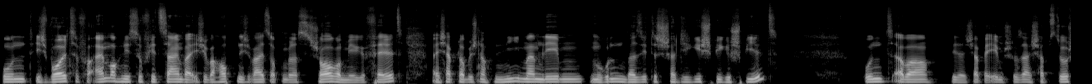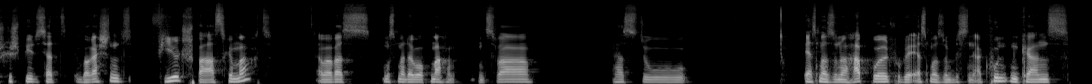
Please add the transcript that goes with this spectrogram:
Und ich wollte vor allem auch nicht so viel zahlen, weil ich überhaupt nicht weiß, ob mir das Genre mir gefällt. Weil ich habe, glaube ich, noch nie in meinem Leben ein rundenbasiertes Strategiespiel gespielt. Und aber, wie gesagt, ich habe ja eben schon gesagt, ich habe es durchgespielt. Es hat überraschend viel Spaß gemacht. Aber was muss man da überhaupt machen? Und zwar hast du erstmal so eine Hub-World, wo du erstmal so ein bisschen erkunden kannst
